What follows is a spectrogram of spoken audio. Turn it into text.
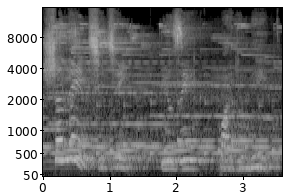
身临其境，Music what you need。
